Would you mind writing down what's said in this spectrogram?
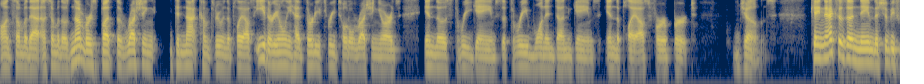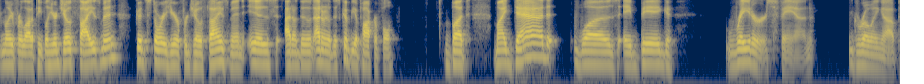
on some of that on some of those numbers but the rushing did not come through in the playoffs either he only had 33 total rushing yards in those three games the three one and done games in the playoffs for bert jones Okay, next is a name that should be familiar for a lot of people here. Joe Theismann. Good story here for Joe Theismann is I don't I don't know. This could be apocryphal, but my dad was a big Raiders fan growing up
